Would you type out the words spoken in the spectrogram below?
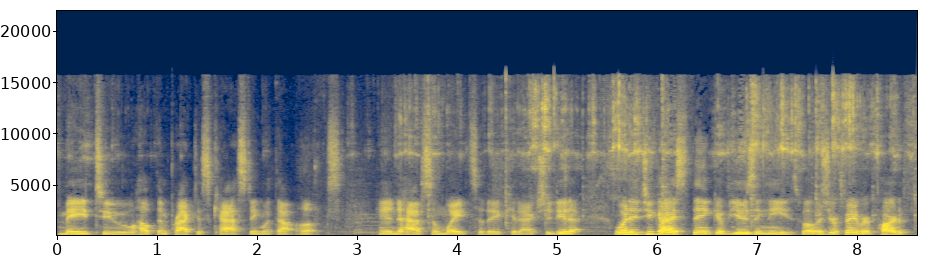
made to help them practice casting without hooks and to have some weight so they could actually do that. What did you guys think of using these? What was your favorite part of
